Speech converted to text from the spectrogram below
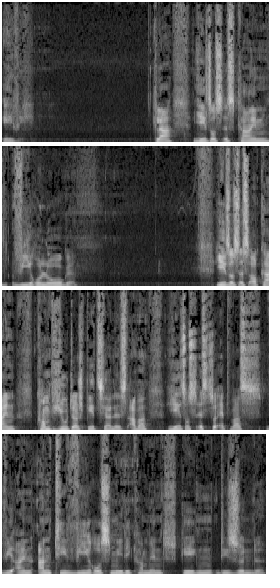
ewig. Klar, Jesus ist kein Virologe. Jesus ist auch kein Computerspezialist, aber Jesus ist so etwas wie ein Antivirus-Medikament gegen die Sünde.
